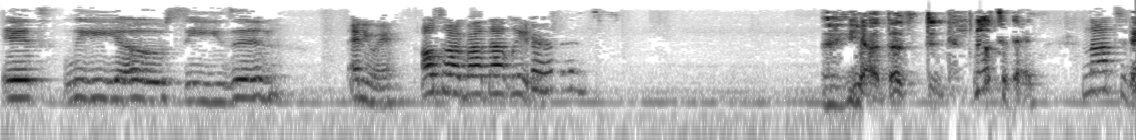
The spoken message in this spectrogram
It's Leo season. Anyway, I'll talk about that later. Yeah, that's not today. Not today.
